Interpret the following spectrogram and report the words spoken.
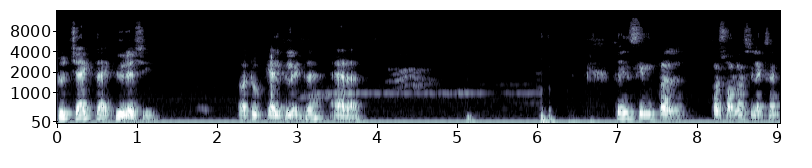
to check the accuracy or to calculate the error. So in simple for solver selection,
